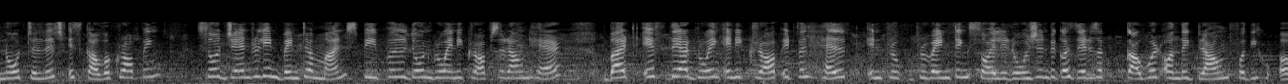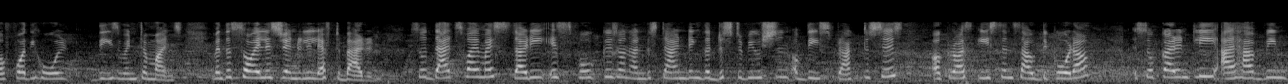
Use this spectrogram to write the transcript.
no tillage is cover cropping. So generally in winter months, people don't grow any crops around here. But if they are growing any crop, it will help in pre- preventing soil erosion because there is a cover on the ground for the uh, for the whole these winter months when the soil is generally left barren. So that's why my study is focused on understanding the distribution of these practices across East and South Dakota so currently I have been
